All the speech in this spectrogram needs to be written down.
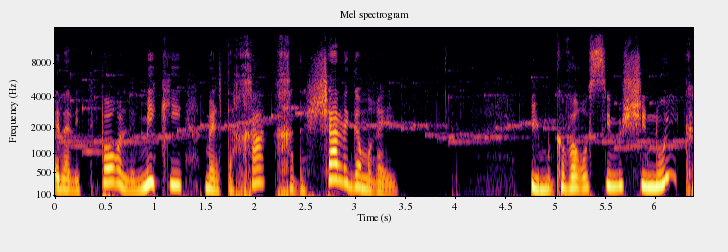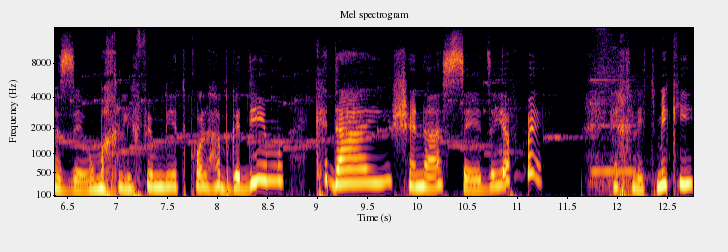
אלא לתפור למיקי מלתחה חדשה לגמרי. אם כבר עושים שינוי כזה ומחליפים לי את כל הבגדים, כדאי שנעשה את זה יפה. החליט מיקי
